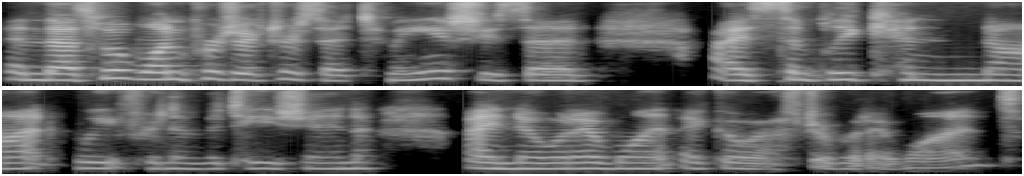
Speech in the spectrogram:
And that's what one projector said to me. She said i simply cannot wait for an invitation. I know what i want. I go after what i want.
